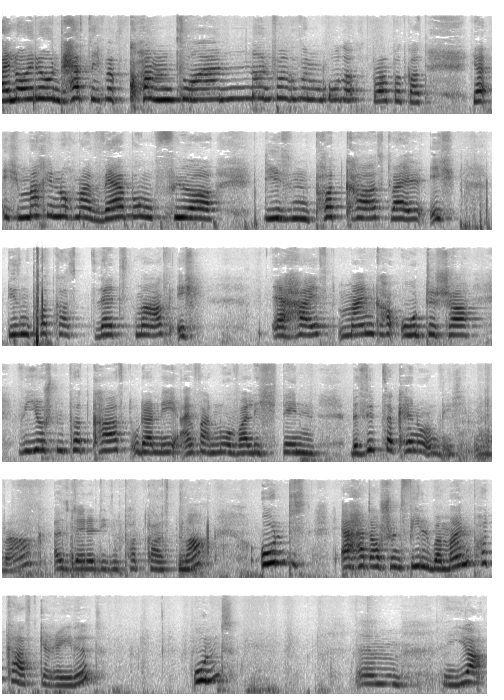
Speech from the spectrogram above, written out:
Hi Leute und herzlich willkommen zu einer neuen Folge von Rosas Brawl Podcast. Ja, ich mache hier nochmal Werbung für diesen Podcast, weil ich diesen Podcast selbst mag. Ich, er heißt Mein chaotischer Videospiel-Podcast oder nee, einfach nur, weil ich den Besitzer kenne und ich ihn mag. Also der, der diesen Podcast macht. Und er hat auch schon viel über meinen Podcast geredet. Und ähm, ja,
